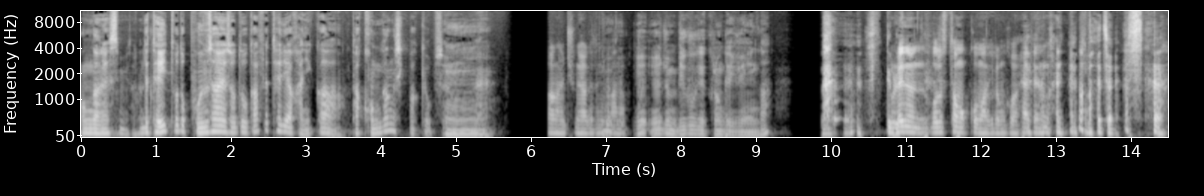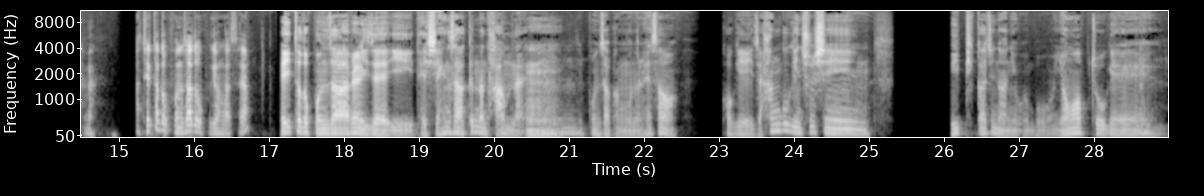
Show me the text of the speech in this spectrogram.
건강했습니다. 근데 데이터도 본사에서도 카페테리아 가니까 다 건강식밖에 없어요. 음. 네. 건강을 중요하게 생각하나 봐. 요, 요즘 미국에 그런 게 유행인가? 근데- 원래는 몬스터 먹고 막 이런 거 해야 되는 거 아니에요? 맞아요. 아 Datadog 본사도 구경 갔어요? Datadog 본사를 이제 이 대시 행사가 끝난 다음 날 음. 음. 본사 방문을 해서 거기에 이제 한국인 출신 VP까지는 아니고 뭐 영업 쪽에 음.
